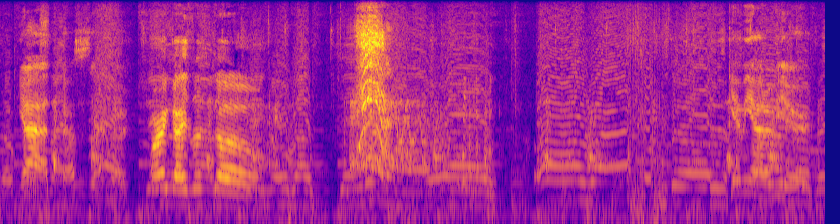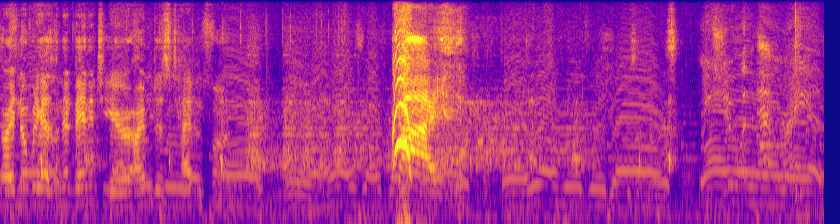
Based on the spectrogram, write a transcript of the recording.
overpowered. Yeah, the mouse is overpowered. Alright, guys, let's go. Alright, nobody has an advantage here. I'm just having fun. Bye. You shoot with M, right?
